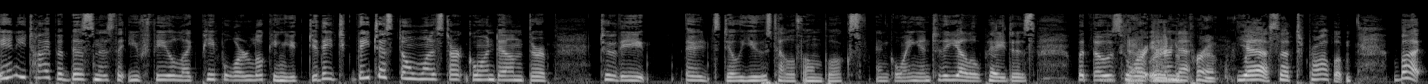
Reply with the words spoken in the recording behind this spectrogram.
any type of business that you feel like people are looking, you they they just don't want to start going down there to the they still use telephone books and going into the yellow pages, but those who are internet print. Yes, that's a problem. But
